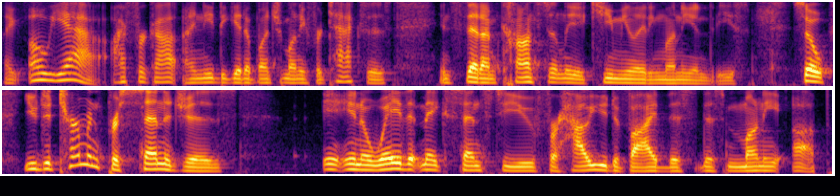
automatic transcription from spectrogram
like, oh yeah, I forgot I need to get a bunch of money for taxes. Instead, I'm constantly accumulating money into these. So you determine percentages in a way that makes sense to you for how you divide this this money up.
